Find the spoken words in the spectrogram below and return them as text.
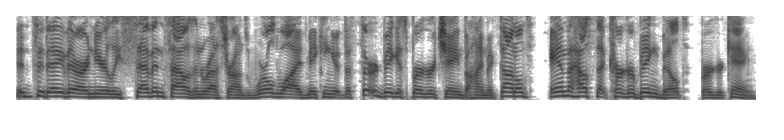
and today there are nearly 7,000 restaurants worldwide, making it the third biggest burger chain behind McDonald's and the house that Kurger Bing built, Burger King.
